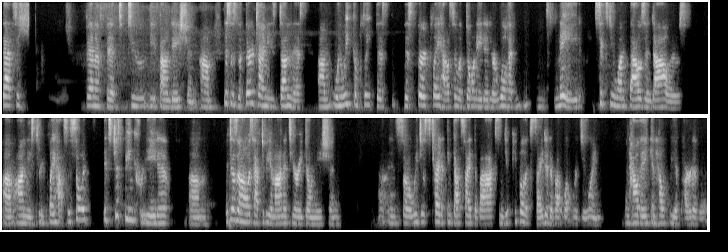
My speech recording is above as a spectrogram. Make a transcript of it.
that's a benefit to the foundation. Um, this is the third time he's done this. Um, when we complete this this third playhouse, he'll have donated or will have made sixty-one thousand um, dollars on these three playhouses. So it, it's just being creative. Um, it doesn't always have to be a monetary donation. Uh, and so we just try to think outside the box and get people excited about what we're doing and how they can help be a part of it.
